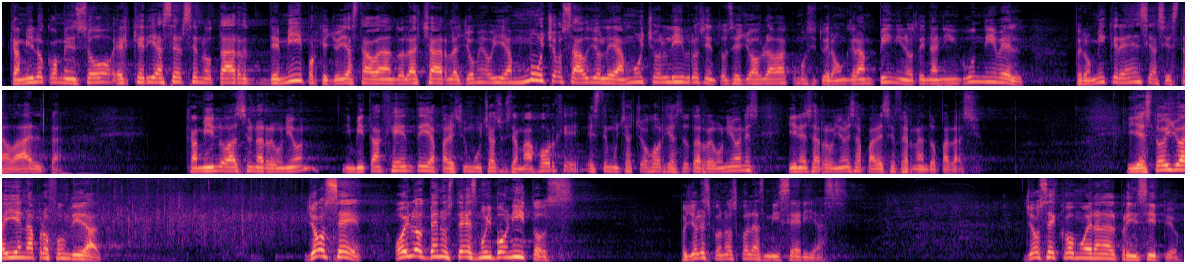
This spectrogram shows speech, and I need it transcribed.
Camilo comenzó, él quería hacerse notar de mí porque yo ya estaba dando la charla, yo me oía muchos audios, leía muchos libros y entonces yo hablaba como si tuviera un gran pin y no tenía ningún nivel, pero mi creencia sí estaba alta. Camilo hace una reunión, invita a gente y aparece un muchacho que se llama Jorge, este muchacho Jorge hace otras reuniones y en esas reuniones aparece Fernando Palacio. Y estoy yo ahí en la profundidad. Yo sé, hoy los ven ustedes muy bonitos, pues yo les conozco las miserias. Yo sé cómo eran al principio,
